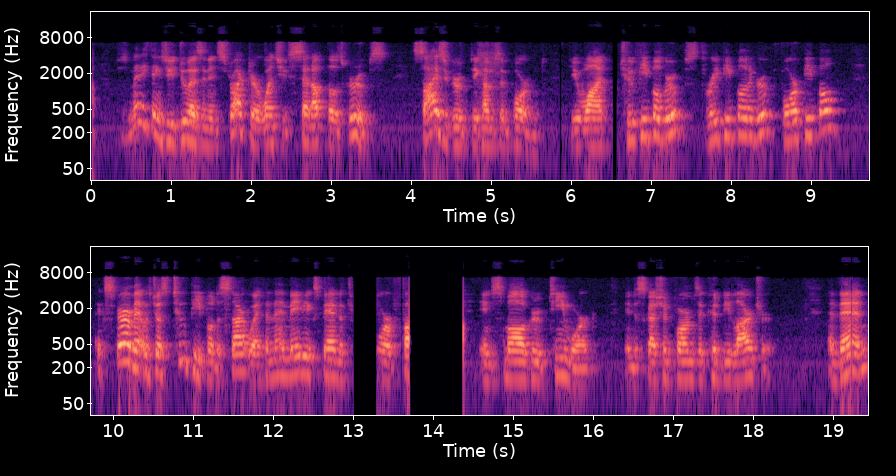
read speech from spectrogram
There's many things you do as an instructor once you've set up those groups. Size of group becomes important. Do you want two people groups, three people in a group, four people? Experiment with just two people to start with and then maybe expand to three, four, or five in small group teamwork. In discussion forums, it could be larger. And then,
